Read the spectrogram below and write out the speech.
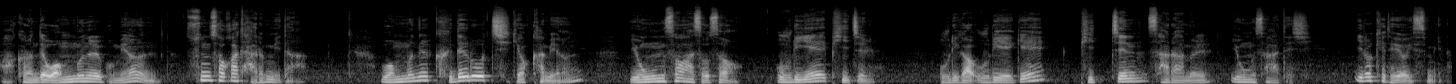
아, 그런데 원문을 보면 순서가 다릅니다. 원문을 그대로 직역하면 용서하소서 우리의 빚을 우리가 우리에게 빚진 사람을 용서하듯이 이렇게 되어 있습니다.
